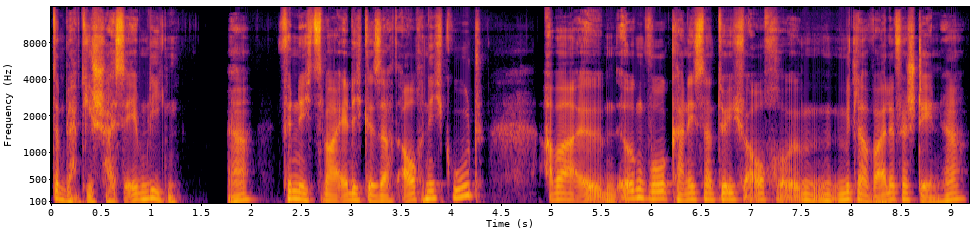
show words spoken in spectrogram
dann bleibt die Scheiße eben liegen. Ja, Finde ich zwar ehrlich gesagt auch nicht gut, aber äh, irgendwo kann ich es natürlich auch äh, mittlerweile verstehen. Ja?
